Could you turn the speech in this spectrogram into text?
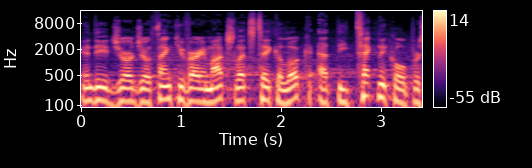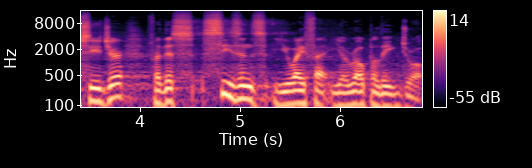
Indeed, Giorgio, thank you very much. Let's take a look at the technical procedure for this season's UEFA Europa League draw.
